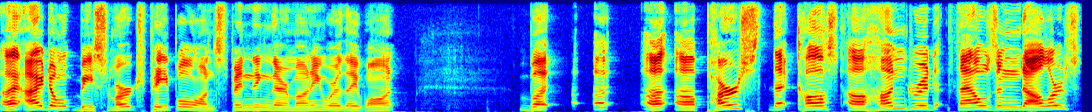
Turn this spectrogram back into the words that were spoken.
I, I don't besmirch people on spending their money where they want, but a, a, a purse that cost a hundred thousand dollars,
